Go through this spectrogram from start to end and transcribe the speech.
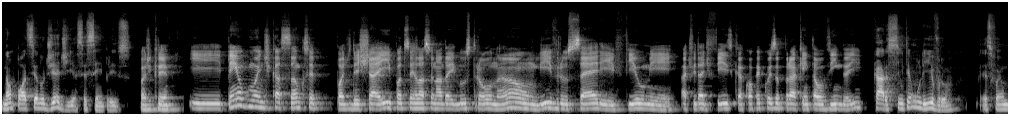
não pode ser no dia a dia, ser sempre isso. Pode crer. E tem alguma indicação que você pode deixar aí, pode ser relacionado a Ilustra ou não, livro, série, filme, atividade física, qualquer coisa para quem tá ouvindo aí? Cara, sim, tem um livro esse foi um,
